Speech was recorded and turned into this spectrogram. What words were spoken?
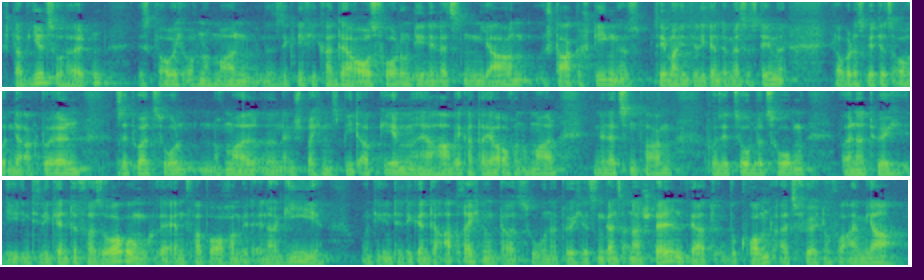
stabil zu halten, ist, glaube ich, auch nochmal eine signifikante Herausforderung, die in den letzten Jahren stark gestiegen ist. Thema intelligente Messsysteme. Ich glaube, das wird jetzt auch in der aktuellen Situation nochmal einen entsprechenden Speed-up geben. Herr Habeck hat da ja auch nochmal in den letzten Tagen Position bezogen, weil natürlich die intelligente Versorgung der Endverbraucher mit Energie und die intelligente Abrechnung dazu natürlich jetzt einen ganz anderen Stellenwert bekommt als vielleicht noch vor einem Jahr.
